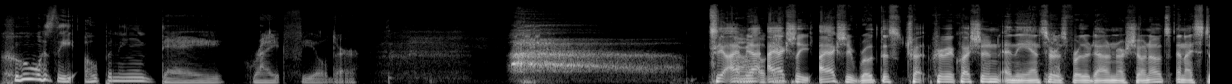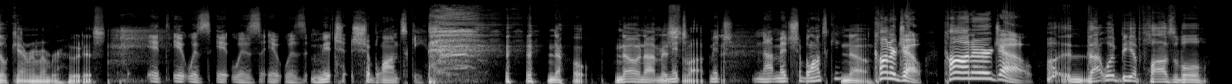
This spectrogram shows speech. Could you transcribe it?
Who was the opening day right fielder? See, I Oh, mean, I- okay. I actually, I actually wrote this tri- trivia question, and the answer is further down in our show notes, and I still can't remember who it is. It it was it was it was Mitch Shablonsky. No, no, not Mitch. Mitch, Savant. Mitch not Mitch Shablonsky? No, Connor Joe. Connor Joe. Well, that would be a plausible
